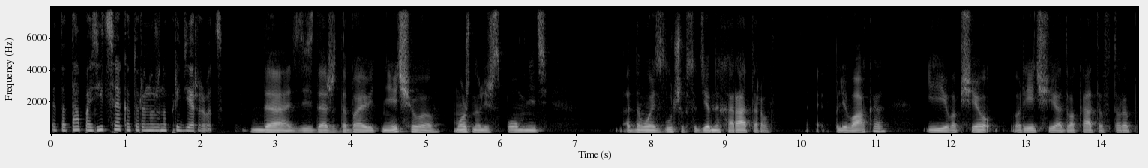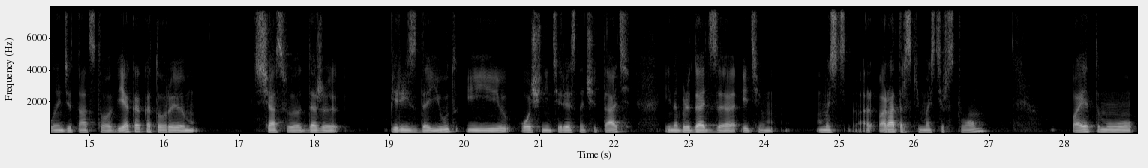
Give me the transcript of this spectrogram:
это та позиция, которой нужно придерживаться. Да, здесь даже добавить нечего. Можно лишь вспомнить одного из лучших судебных ораторов Плевака, и вообще речи адвокатов второй половины XIX века, которые сейчас даже переиздают, и очень интересно читать и наблюдать за этим мастер... ораторским мастерством. Поэтому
